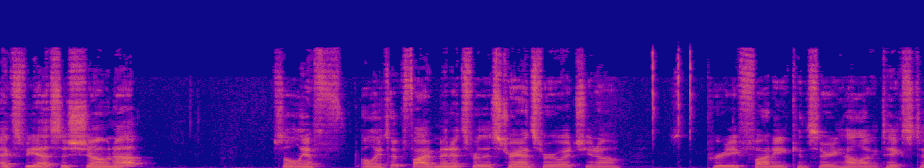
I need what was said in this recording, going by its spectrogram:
XVS has shown up. It's only only took five minutes for this transfer, which you know, is pretty funny considering how long it takes to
